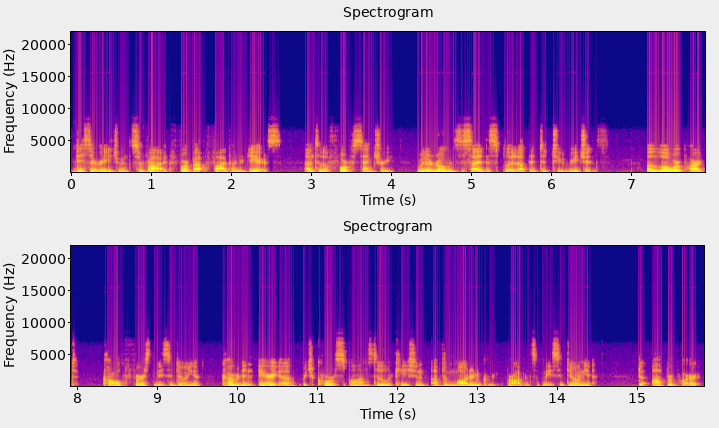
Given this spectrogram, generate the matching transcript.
This arrangement survived for about 500 years, until the 4th century when the Romans decided to split it up into two regions. A lower part, called First Macedonia, covered an area which corresponds to the location of the modern Greek province of Macedonia. The upper part,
